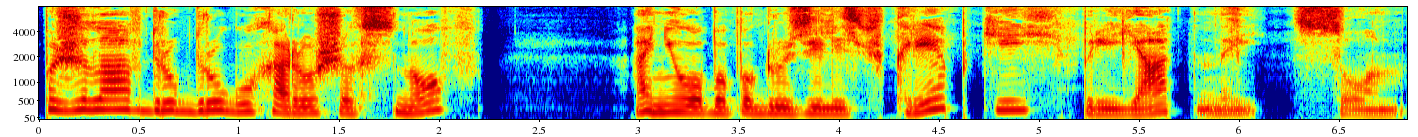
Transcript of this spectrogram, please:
Пожелав друг другу хороших снов, они оба погрузились в крепкий, приятный сон.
